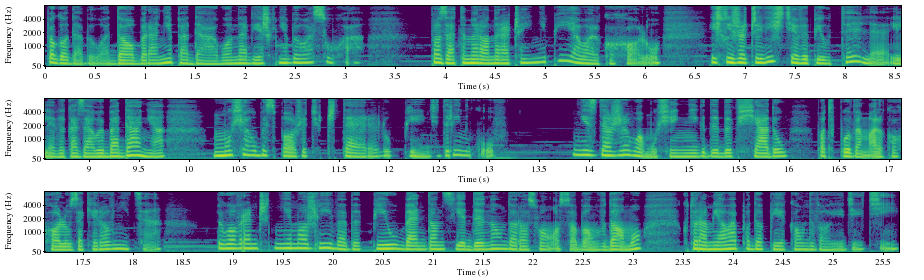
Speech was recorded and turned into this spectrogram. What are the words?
Pogoda była dobra, nie padało, nawierzchnia była sucha. Poza tym Ron raczej nie pijał alkoholu. Jeśli rzeczywiście wypił tyle, ile wykazały badania, musiałby spożyć cztery lub pięć drinków. Nie zdarzyło mu się nigdy, by wsiadł pod wpływem alkoholu za kierownicę. Było wręcz niemożliwe, by pił, będąc jedyną dorosłą osobą w domu, która miała pod opieką dwoje dzieci.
